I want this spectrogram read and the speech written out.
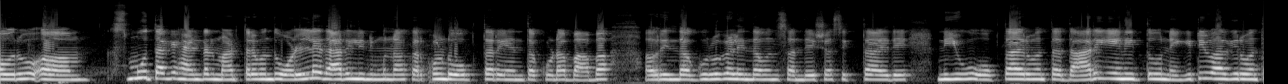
ಅವರು ಸ್ಮೂತಾಗಿ ಹ್ಯಾಂಡಲ್ ಮಾಡ್ತಾರೆ. ಒಂದು ಒಳ್ಳೆ ದಾರಿಲಿ ನಿಮ್ಮನ್ನ ಕರ್ಕೊಂಡು ಹೋಗ್ತಾರೆ ಅಂತ ಕೂಡ ಬಾಬಾ ಅವರಿಂದ, ಗುರುಗಳಿಂದ ಒಂದು ಸಂದೇಶ ಸಿಗ್ತಾ ಇದೆ. ನೀವು ಹೋಗ್ತಾ ಇರುವಂಥ ದಾರಿ ಏನಿತ್ತು? ನೆಗೆಟಿವ್ ಆಗಿರುವಂಥ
